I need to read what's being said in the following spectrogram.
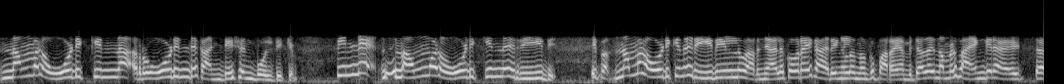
നമ്മൾ ഓടിക്കുന്ന റോഡിന്റെ കണ്ടീഷൻ പോലിരിക്കും. പിന്നെ നമ്മൾ ഓടിക്കുന്ന രീതി. ഇപ്പം നമ്മൾ ഓടിക്കുന്ന രീതിയിൽ എന്ന് പറഞ്ഞാൽ കുറേ കാര്യങ്ങൾ നമുക്ക് പറയാൻ പറ്റും. അതായത് നമ്മൾ ഭയങ്കരമായിട്ട്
